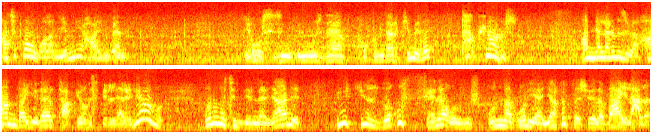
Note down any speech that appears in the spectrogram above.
Açıklayın olan yemin hain ben. Yahu sizin gününüzde hükümdar kim idi? Takıyoruz. Annelerimiz bile handa gider takyon isterler biliyor musun? Onun için derler yani 309 sene olmuş onlar oraya yatıp da şöyle bayılalı.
